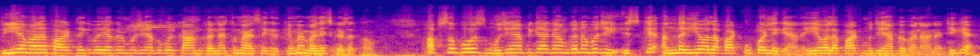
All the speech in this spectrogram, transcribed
तो ये हमारा पार्ट था कि भाई अगर मुझे यहाँ पे कोई काम करना है तो मैं ऐसे करके मैं मैनेज कर सकता हूँ। अब सपोज़ मुझे यहाँ पे क्या काम करना है, मुझे इसके अंदर ये वाला पार्ट ऊपर लेके आना है, ये वाला पार्ट मुझे यहाँ पे बनाना है, ठीक है?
